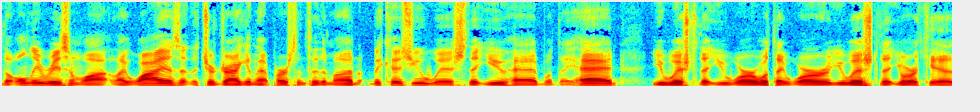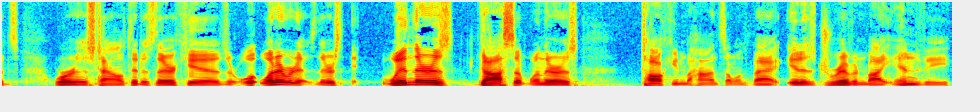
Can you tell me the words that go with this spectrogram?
the only reason why, like why is it that you're dragging that person through the mud? Because you wish that you had what they had. You wished that you were what they were. You wished that your kids were as talented as their kids, or wh- whatever it is. There's when there is gossip, when there is talking behind someone's back, it is driven by envy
